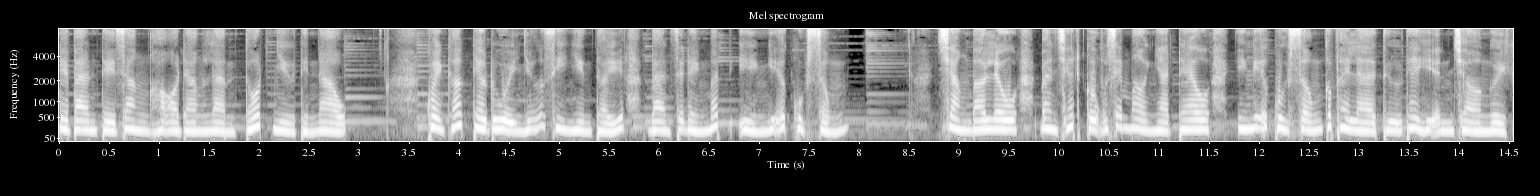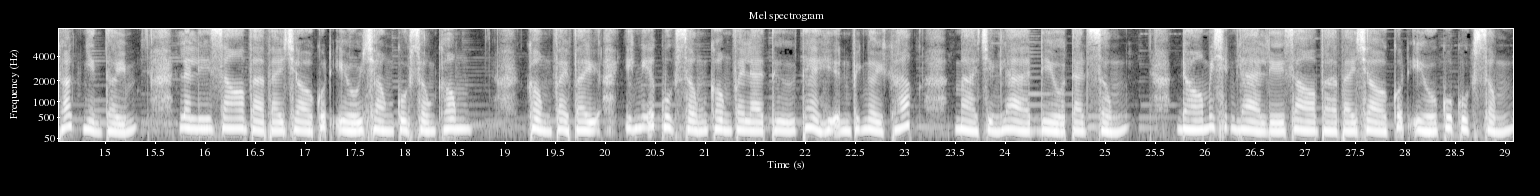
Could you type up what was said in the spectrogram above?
để bạn thấy rằng họ đang làm tốt như thế nào. Khoảnh khắc theo đuổi những gì nhìn thấy, bạn sẽ đánh mất ý nghĩa cuộc sống. Chẳng bao lâu, bản chất cũng sẽ mờ nhạt theo, ý nghĩa cuộc sống có phải là thứ thể hiện cho người khác nhìn thấy, là lý do và vai trò cốt yếu trong cuộc sống không? Không phải vậy, ý nghĩa cuộc sống không phải là thứ thể hiện với người khác, mà chính là điều ta sống. Đó mới chính là lý do và vai trò cốt yếu của cuộc sống.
